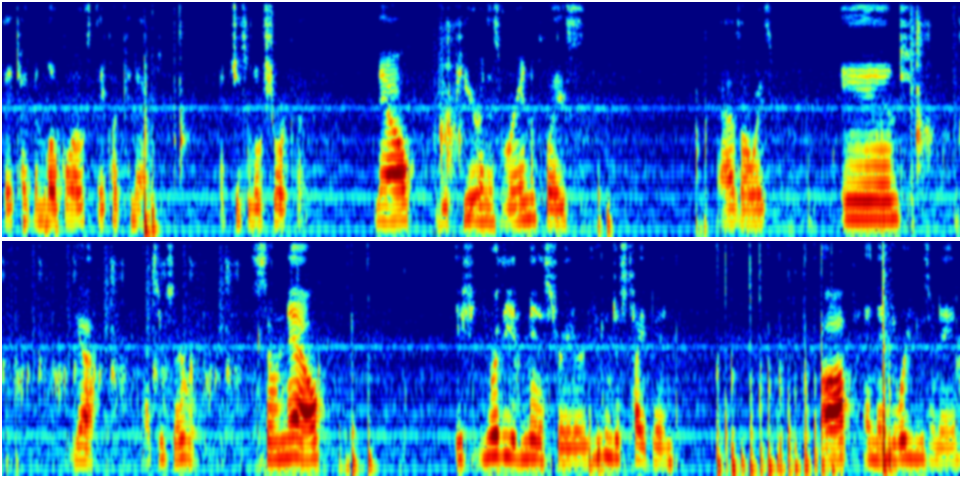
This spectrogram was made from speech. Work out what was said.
They type in localhost, they click connect. That's just a little shortcut. Now, you appear in this random place, as always, and yeah, that's your server. So now, if you're the administrator, you can just type in op and then your username.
